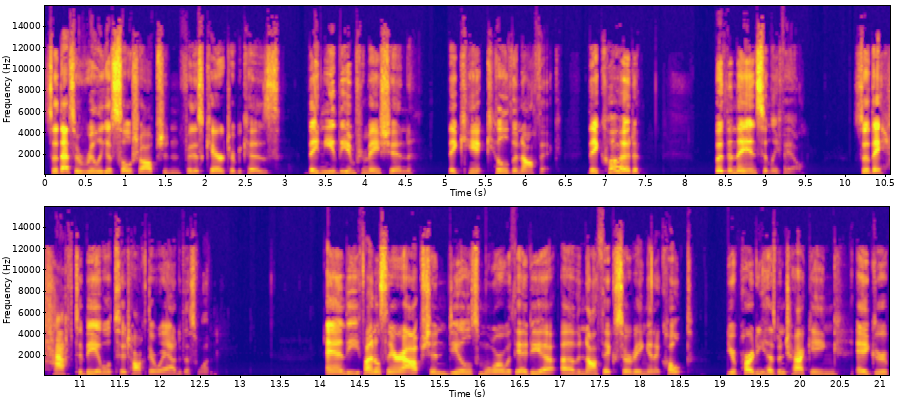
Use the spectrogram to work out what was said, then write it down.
So that's a really good social option for this character because they need the information. They can't kill the Nothic. They could, but then they instantly fail. So they have to be able to talk their way out of this one. And the final scenario option deals more with the idea of a Nothic serving in a cult. Your party has been tracking a group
